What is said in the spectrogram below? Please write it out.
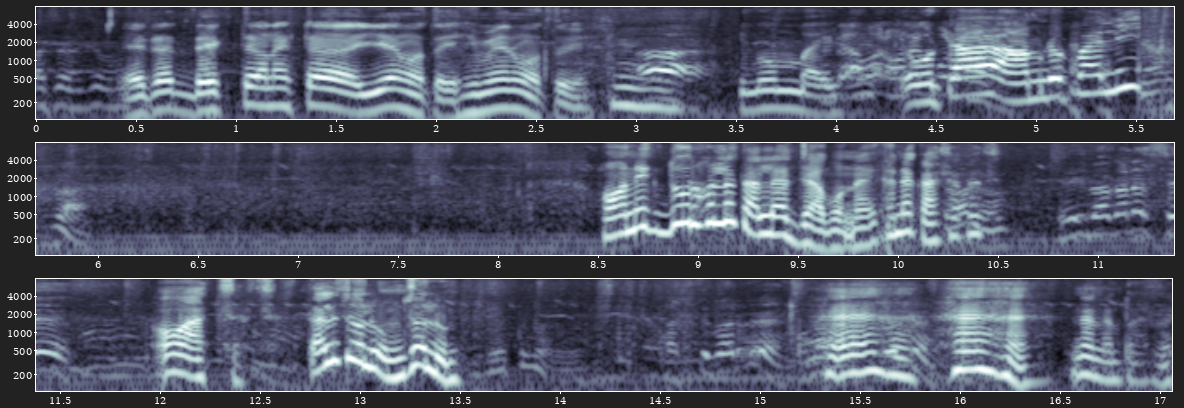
আচ্ছা আচ্ছা এটা দেখতে অনেকটা ইয়ের মতোই হিমের মতোই। বোম্বাই। ওটা আম্রপালি। অনেক দূর হলে তাহলে আর যাব না এখানে কাছাকাছি। ও আচ্ছা আচ্ছা। তাহলে চলুন চলুন। হ্যাঁ হ্যাঁ হ্যাঁ হ্যাঁ। না না পারবে।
